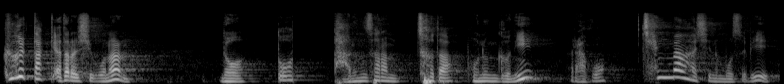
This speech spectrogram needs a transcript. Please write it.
그걸 딱 깨달으시고는 너 또 다른 사람 쳐다보는 거니? 라고 책망하시는 모습이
